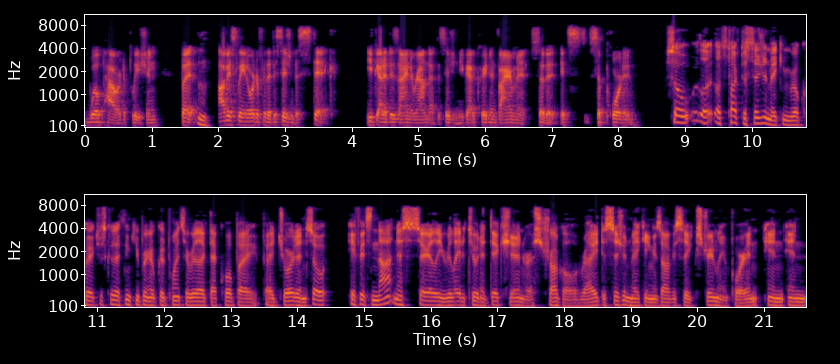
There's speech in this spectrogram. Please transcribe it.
willpower depletion. But mm. obviously, in order for the decision to stick, you've got to design around that decision. You've got to create an environment so that it's supported. So let's talk decision making real quick, just because I think you bring up good points. I really like that quote by by Jordan. So if it's not necessarily related to an addiction or a struggle, right? Decision making is obviously extremely important. And and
